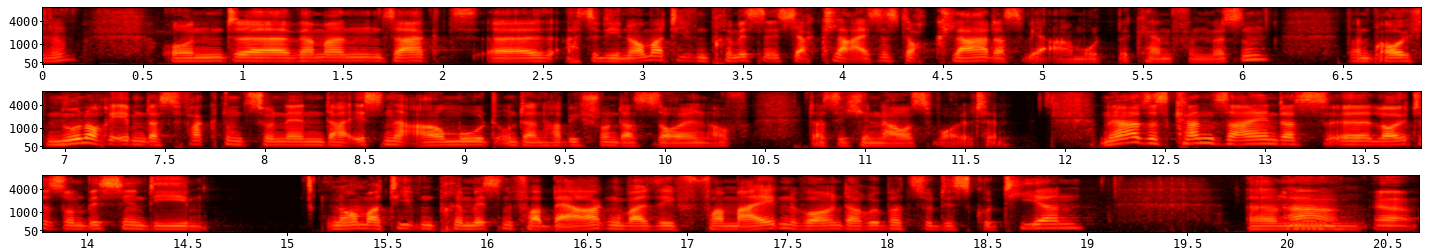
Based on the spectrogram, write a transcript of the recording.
Ja? Und äh, wenn man sagt, äh, also die normativen Prämissen ist ja klar, es ist doch klar, dass wir Armut bekämpfen müssen, dann brauche ich nur noch eben das Faktum zu nennen, da ist eine Armut und dann habe ich schon das Sollen, auf das ich hinaus wollte. Na, also es kann sein, dass äh, Leute so ein bisschen die normativen Prämissen verbergen, weil sie vermeiden wollen, darüber zu diskutieren. Ähm, ah, ja.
